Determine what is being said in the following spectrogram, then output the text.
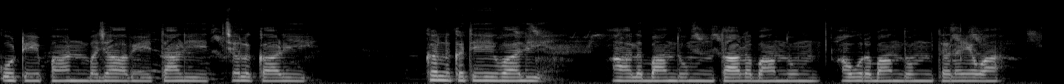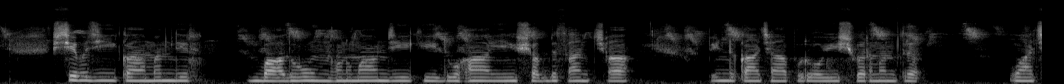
कोटे पान बजावे ताली, चल काली। कलकते वाली, आल बांधुम ताल बांधुम, और बांधुम तलयवा। शिव जी का मंदिर, बाधुम हनुमान जी की दुहाई, शब्द सांचा, पिंड काचा पुरो ईश्वर मंत्र। ವಾಚ.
